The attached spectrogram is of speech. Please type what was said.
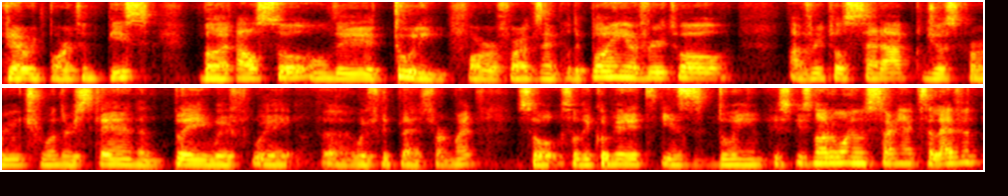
very important piece, but also on the tooling for, for example, deploying a virtual a virtual setup just for you to understand and play with with, uh, with the platform, right? So so the community is doing is, is not only on StarlingX 11.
